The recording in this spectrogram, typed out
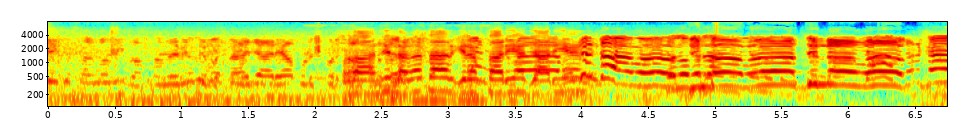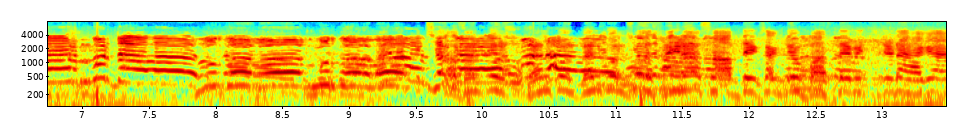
ਕਿਸਾਨਾਂ ਦੀ ਬੱਸਾਂ ਦੇ ਵਿੱਚ ਵਰਤਾਇਆ ਜਾ ਰਿਹਾ। ਪੁਲਿਸ ਪ੍ਰਧਾਨ ਜੀ ਲਗਾਤਾਰ ਗ੍ਰਿਫਤਾਰੀਆਂ ਜਾਰੀਆਂ। ਨੇ ਜਿੰਦਾਬਾਦ ਜਿੰਦਾਬਾਦ ਜਿੰਦਾਬਾਦ। ਸਰਕਾਰ ਮੁਰਦਾਬਾਦ। ਮੁਰਦਾਬਾਦ ਮੁਰਦਾਬਾਦ। ਬਿਲਕੁਲ ਬਿਲਕੁਲ ਬਿਲਕੁਲ ਤਸਵੀਰਾਂ ਸਾਫ਼ ਦੇਖ ਸਕਦੇ ਹੋ ਬੱਸ ਦੇ ਵਿੱਚ ਜਿਹੜਾ ਹੈਗਾ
